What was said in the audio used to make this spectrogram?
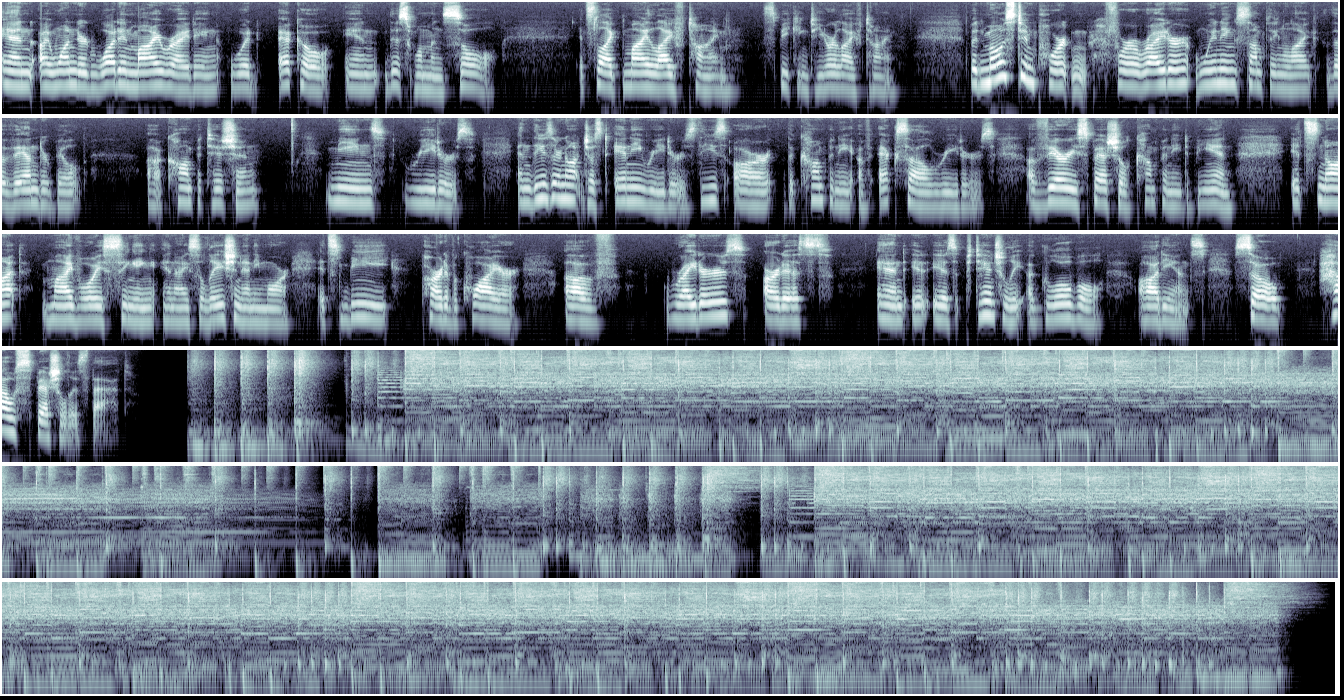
And I wondered what in my writing would echo in this woman's soul. It's like my lifetime speaking to your lifetime. But most important for a writer, winning something like the Vanderbilt uh, competition means readers. And these are not just any readers, these are the company of exile readers, a very special company to be in. It's not my voice singing in isolation anymore, it's me part of a choir of writers, artists, and it is potentially a global audience. So, how special is that?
